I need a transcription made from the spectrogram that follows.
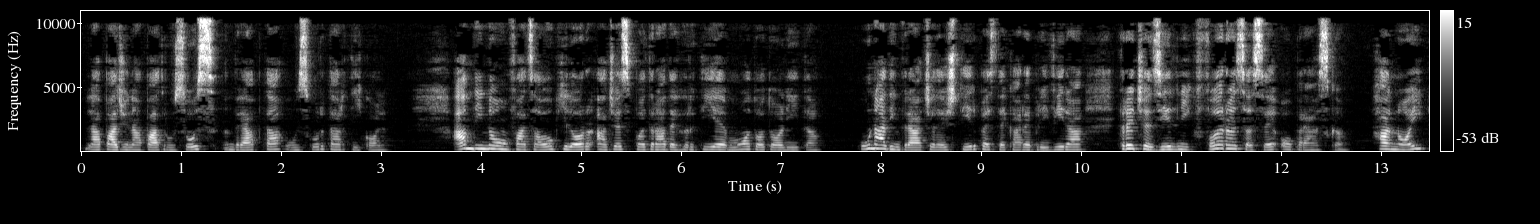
La pagina 4 sus, în dreapta, un scurt articol. Am din nou în fața ochilor acest pătrat de hârtie mototolită, una dintre acele știri peste care privirea trece zilnic fără să se oprească. Hanoi,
